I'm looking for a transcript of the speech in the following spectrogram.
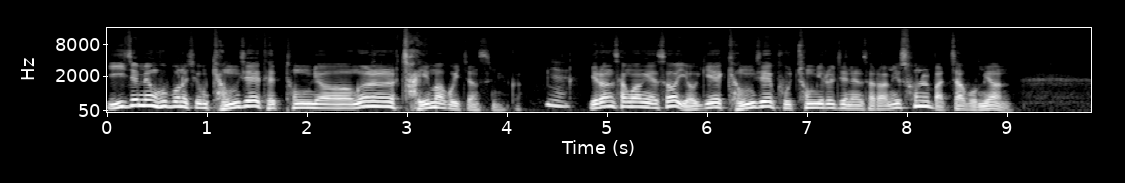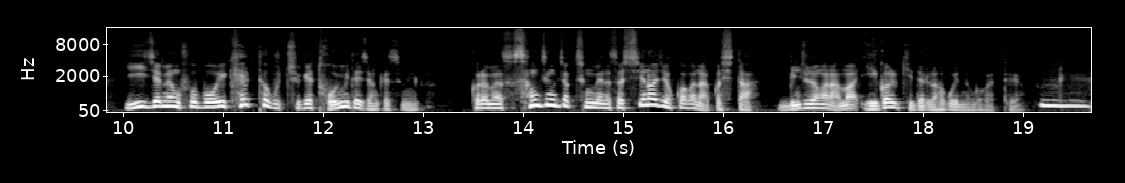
이재명 후보는 지금 경제 대통령을 자임하고 있지 않습니까? 예. 이런 상황에서 여기에 경제부총리를 지낸 사람이 손을 맞잡으면 이재명 후보의 캐릭터 구축에 도움이 되지 않겠습니까? 그러면서 상징적 측면에서 시너지 효과가 날 것이다. 민주당은 아마 이걸 기대를 하고 있는 것 같아요. 음.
